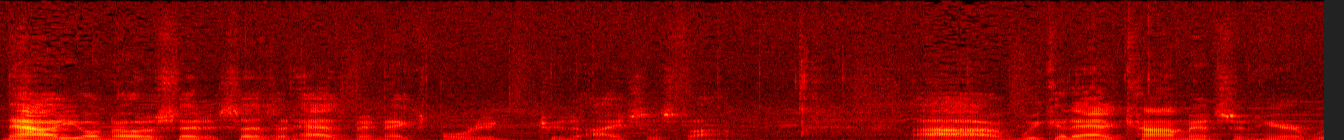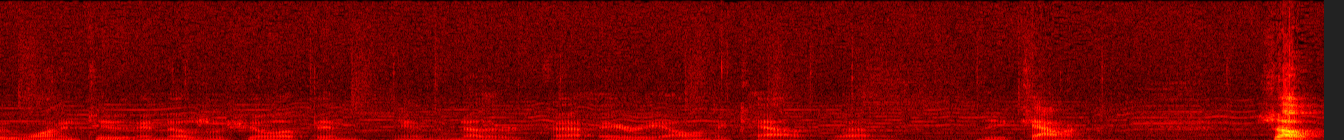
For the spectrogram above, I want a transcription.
Now you'll notice that it says it has been exported to the ICS file. Uh, we could add comments in here if we wanted to, and those will show up in, in another uh, area on the, cal uh, the calendar. So,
